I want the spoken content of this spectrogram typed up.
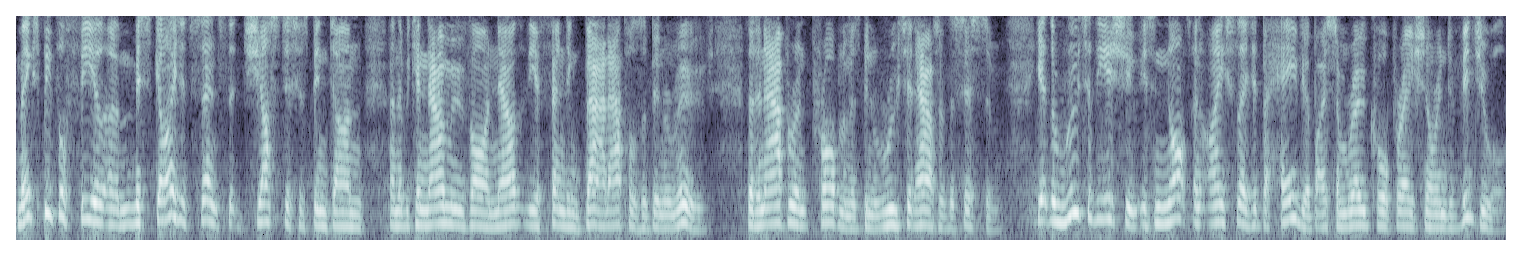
makes people feel a misguided sense that justice has been done and that we can now move on now that the offending bad apples have been removed, that an aberrant problem has been rooted out of the system. Yet the root of the issue is not an isolated behavior by some rogue corporation or individual,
